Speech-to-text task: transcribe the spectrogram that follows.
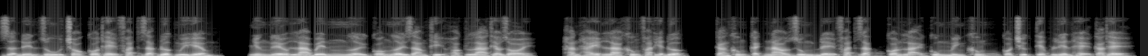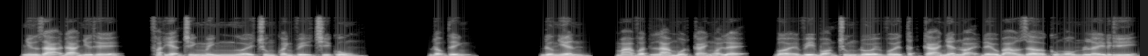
dẫn đến dù cho có thể phát giác được nguy hiểm, nhưng nếu là bên người có người giám thị hoặc là theo dõi, hắn hay là không phát hiện được, càng không cách nào dùng để phát giác còn lại cùng mình không có trực tiếp liên hệ cá thể, như dạ đã như thế, phát hiện chính mình người chung quanh vị trí cùng. Động tĩnh. Đương nhiên, ma vật là một cái ngoại lệ, bởi vì bọn chúng đối với tất cả nhân loại đều bao giờ cũng ôm lấy địch ý,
